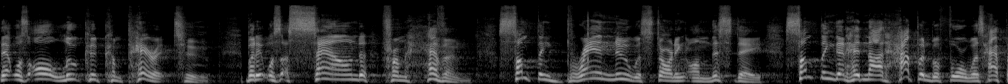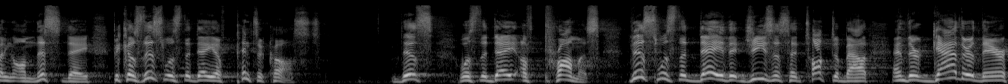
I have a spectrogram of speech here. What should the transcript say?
That was all Luke could compare it to. But it was a sound from heaven. Something brand new was starting on this day. Something that had not happened before was happening on this day because this was the day of Pentecost. This was the day of promise. This was the day that Jesus had talked about, and they're gathered there,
